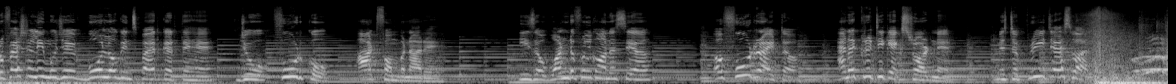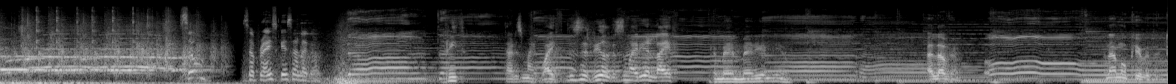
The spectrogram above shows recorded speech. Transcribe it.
प्रोफेशनली मुझे वो लोग इंस्पायर करते हैं जो फ़ूड को आर्ट फॉर्म बना रहे हैं he is a wonderful connoisseur a food writer and a critic extraordinaire mister Preet Jaiswal so surprise कैसा लगा Preet, that is my wife. This is real. This is my real life. मैं मैं रियल नहीं हूँ I love him. And I'm okay with it.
